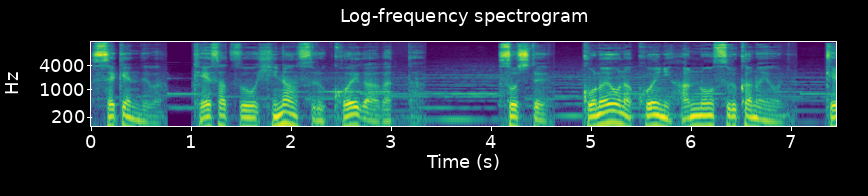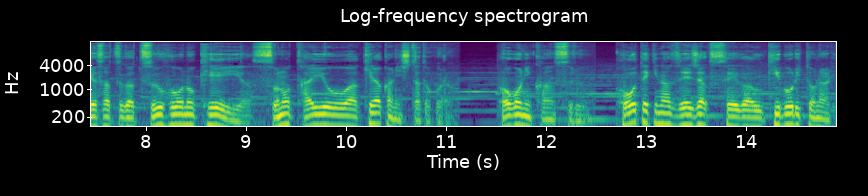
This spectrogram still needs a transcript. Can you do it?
世間では警察を非難する声が上がった。そして、このような声に反応するかのように、警察が通報の経緯やその対応を明らかにしたところ、保護に関する法的な脆弱性が浮き彫りとなり、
